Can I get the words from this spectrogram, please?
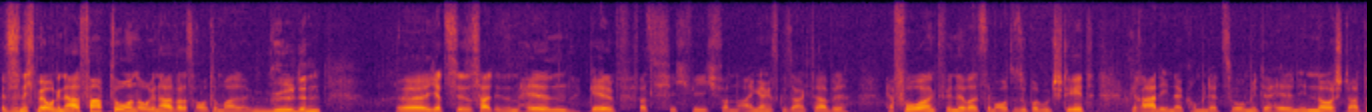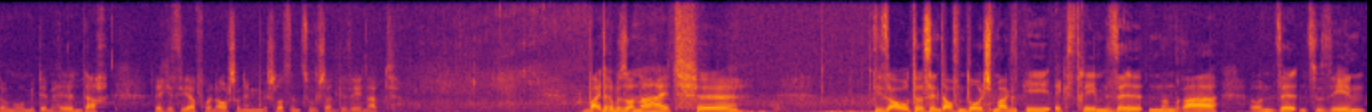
Es ist nicht mehr Originalfarbton, original war das Auto mal gülden. Äh, jetzt ist es halt in diesem hellen Gelb, was ich, wie ich schon eingangs gesagt habe, hervorragend finde, weil es dem Auto super gut steht. Gerade in der Kombination mit der hellen Innenausstattung und mit dem hellen Dach, welches ihr ja vorhin auch schon im geschlossenen Zustand gesehen habt. Weitere Besonderheit, äh, diese Autos sind auf dem Deutschmarkt eh extrem selten und rar und selten zu sehen.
